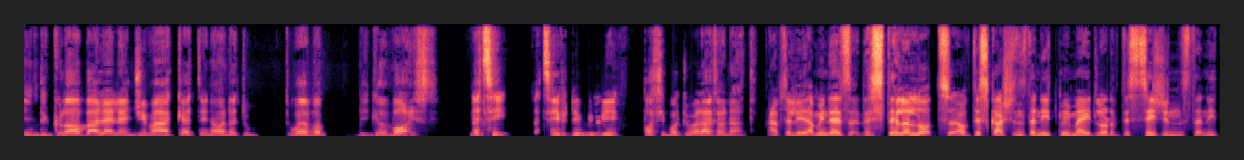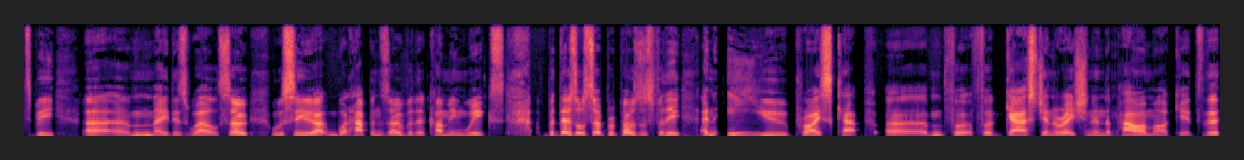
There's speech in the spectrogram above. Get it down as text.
in the global LNG market in order to, to have a bigger voice. Let's see. Let's see if it will be possible to realize or not. Absolutely. I mean, there's there's still a lot of discussions that need to be made, a lot of decisions that need to be uh, um, made as well. So we'll see uh, what happens over the coming weeks. But there's also proposals for the an EU price cap um, for for gas generation in the power market, the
